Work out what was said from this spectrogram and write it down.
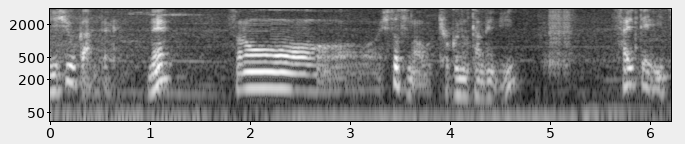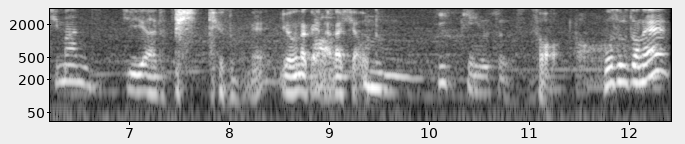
2週間でねその一つの曲のために最低1万 GRP っていうのをね世の中に流しちゃおうと。一気に打つんですね。そうそうするとね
